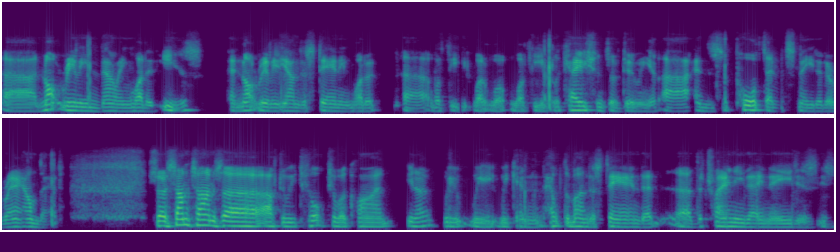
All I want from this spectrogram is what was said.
uh, not really knowing what it is and not really understanding what it uh, what the what, what what the implications of doing it are and the support that's needed around that. So sometimes uh, after we talk to a client, you know, we we we can help them understand that uh, the training they need is, is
